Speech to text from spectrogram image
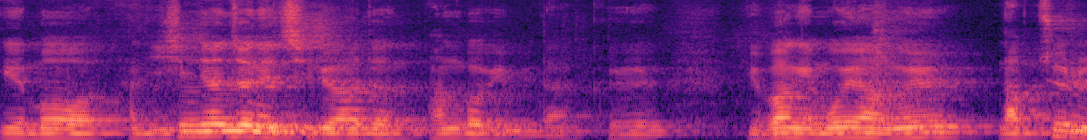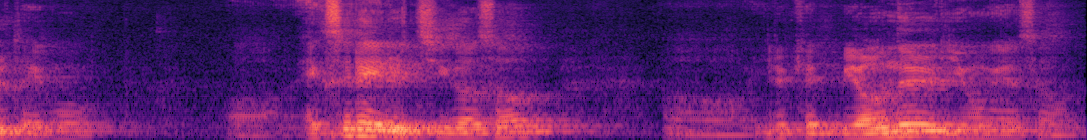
이게 뭐 한 20년 전에 치료하던 방법입니다. 그 유방의 모양을 납주를 대고 어, 엑스레이를 찍어서 어, 이렇게 면을 이용해서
